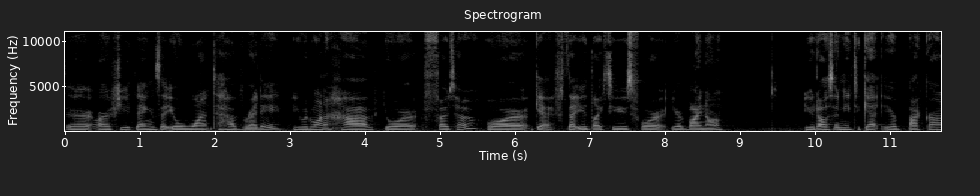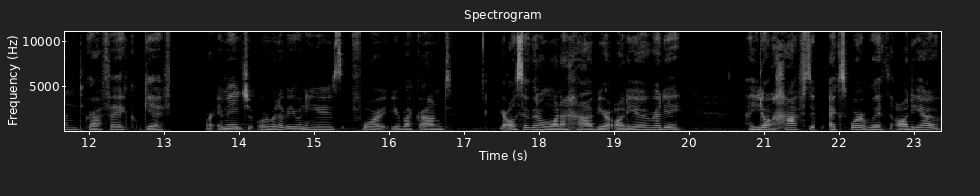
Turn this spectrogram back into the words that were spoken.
there are a few things that you'll want to have ready. You would want to have your photo or GIF that you'd like to use for your vinyl. You'd also need to get your background graphic, GIF, or image, or whatever you want to use for your background you're also going to want to have your audio ready. You don't have to export with audio.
